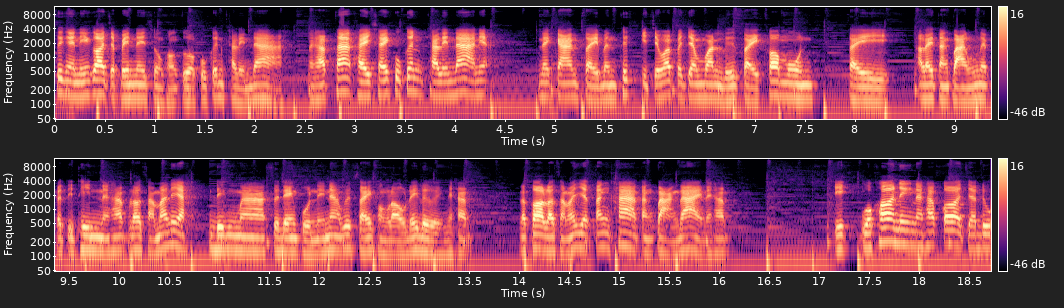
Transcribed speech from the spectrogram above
ซึ่งอันนี้ก็จะเป็นในส่วนของตัว Google Calendar นะครับ ถ้าใครใช้ Google Calendar เนี่ยในการใส่บันทึกกิจวัตรประจำวัน หรือใส่ข้อมูลใส่อะไรต่างๆลงในปฏิทินนะครับ เราสามารถที่จะดึงมาแสดงผลในหน้าเว็บไซต์ของเราได้เลยนะครับ แล้วก็เราสามารถจะตั้งค่าต่างๆได้นะครับ อีกหัวข้อหนึ่งนะครับ ก็จะดู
